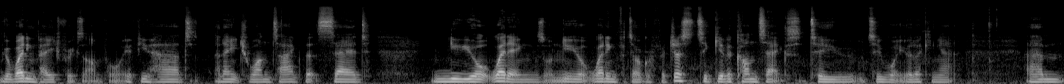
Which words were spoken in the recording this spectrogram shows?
your wedding page, for example, if you had an H1 tag that said New York weddings or New York wedding photographer, just to give a context to to what you're looking at. Um,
